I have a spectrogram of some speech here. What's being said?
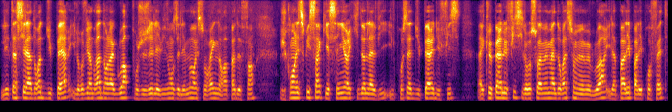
Il est assis à la droite du Père, il reviendra dans la gloire pour juger les vivants et les morts, et son règne n'aura pas de fin. Je crois en l'Esprit Saint qui est Seigneur et qui donne la vie, il procède du Père et du Fils. Avec le Père et le Fils, il reçoit même adoration et même gloire, il a parlé par les prophètes.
